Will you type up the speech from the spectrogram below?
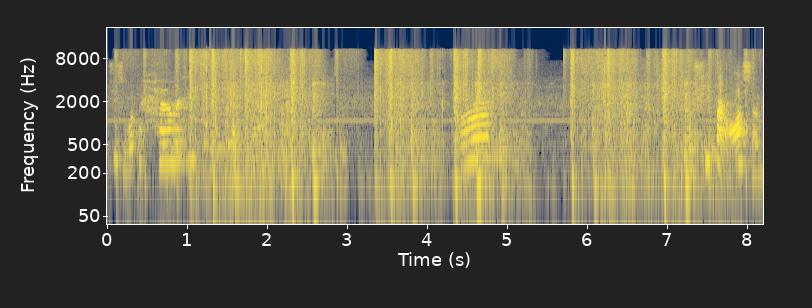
Jeez, what the hell? Um, those sheep are awesome.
